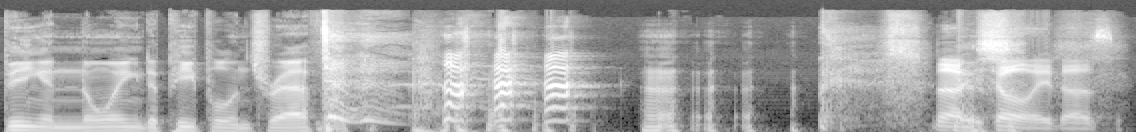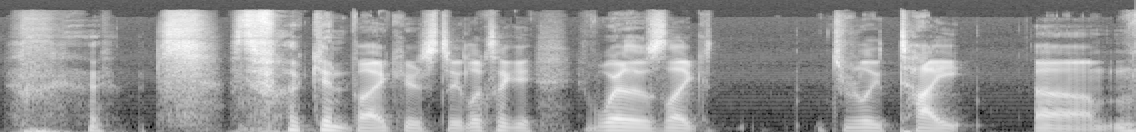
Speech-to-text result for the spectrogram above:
being annoying to people in traffic. No, he totally does. fucking bikers do. Looks like he wear those like really tight um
